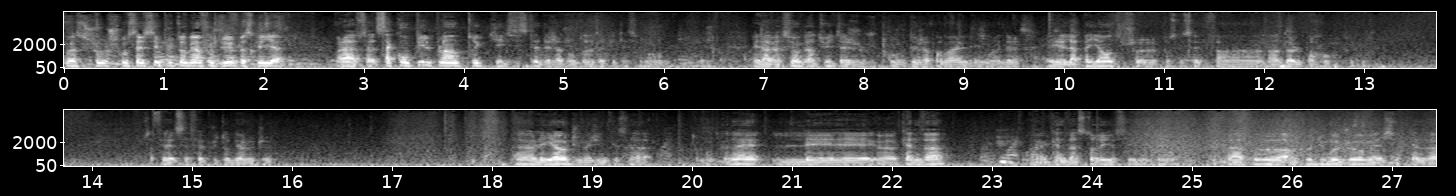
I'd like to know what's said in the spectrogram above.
Moi, je, trouve- je trouve celle-ci plutôt bien foutue parce qu'il y a, voilà, ça, ça compile plein de trucs qui existaient déjà dans d'autres applications. Et la version gratuite, je, je trouve déjà pas mal. Et, la payante, je pense que c'est 20, 20 dollars par an. ça. Fait, ça fait plutôt bien le jeu. Euh, layout, j'imagine que ça, tout le monde connaît. Les euh, Canva, Ouais. Ouais, Canva Story aussi. donc, un peu, un peu du Mojo, mais sur Canva.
